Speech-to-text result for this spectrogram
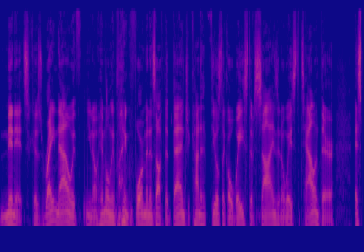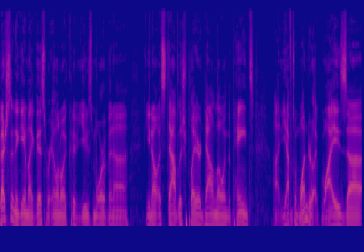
minutes because right now with you know him only playing four minutes off the bench it kind of feels like a waste of size and a waste of talent there especially in a game like this where illinois could have used more of an uh, you know, established player down low in the paint, uh, you have to wonder like why is uh,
